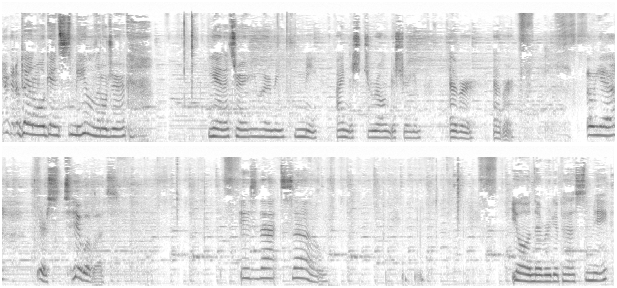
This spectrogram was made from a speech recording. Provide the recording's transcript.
You're gonna battle against me, little jerk. Yeah, that's right. You heard me. Me. I'm the strongest dragon ever, ever. Oh, yeah? There's two of us. Is that so? You'll never get past me.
